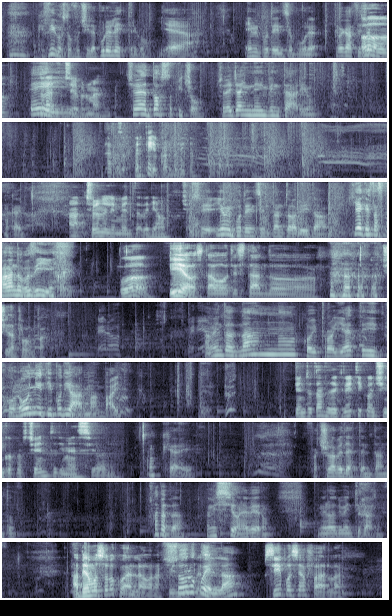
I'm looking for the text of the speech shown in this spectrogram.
Che figo sto fucile, pure elettrico. Yeah. E mi potenzio pure. Ragazzi, c'è... Oh, Ehi. dov'è il fucile per me? Ce l'hai addosso, piccio. Ce l'hai già in inventario. Cazzo, perché io perdo vita? Ok. Ah, ce l'ho nell'inventario. Vediamo. Sì, io mi potenzio intanto l'abilità. Chi è che sta sparando così? Wow. Io stavo testando... Ci la pompa. Aumenta il danno coi proiettili con ogni tipo di arma. Vai. 180 di critico e 5% dimensioni. Ok. Faccio la vedetta intanto. Aspetta, la missione, è vero. Me l'ho dimenticato. Abbiamo solo quella ora. Solo questo- quella? Sì, possiamo farla.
